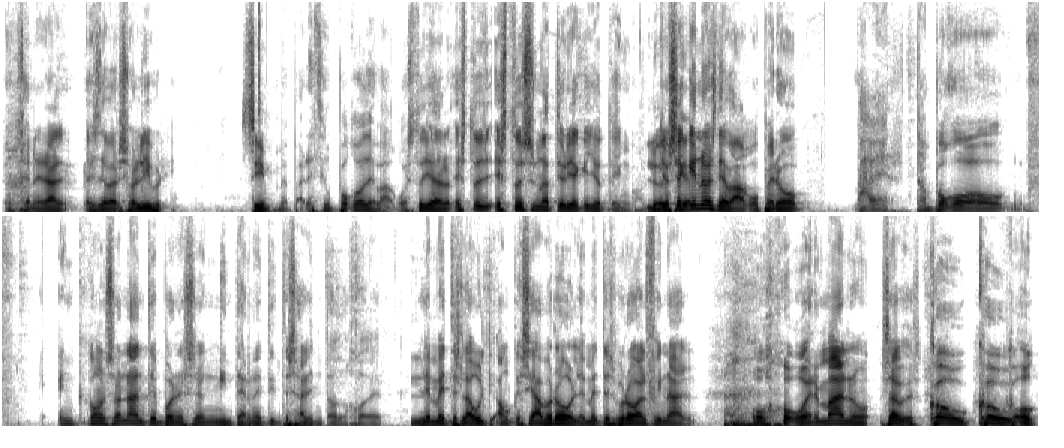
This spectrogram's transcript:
en general, es de verso libre. Sí. Me parece un poco de vago. Esto, ya, esto, esto es una teoría que yo tengo. Lo yo sé que no es de vago, pero. A ver, tampoco. En consonante pones en internet y te salen todo, joder. Le metes la última. Aunque sea bro, le metes bro al final. O, o hermano, ¿sabes? Co, co. O-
